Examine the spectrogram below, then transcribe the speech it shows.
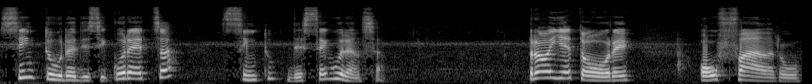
Cintura de segurança. Cinto de segurança. Proiettore ou faro.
